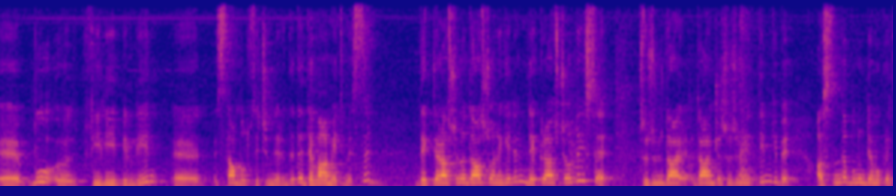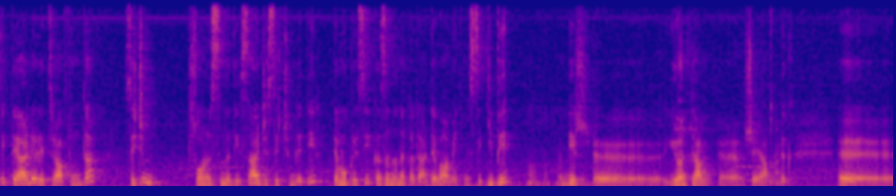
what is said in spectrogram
E, bu e, fiili birliğin e, İstanbul seçimlerinde de devam etmesi. Deklarasyona daha sonra gelelim. Deklarasyonda ise sözünü daha, daha önce sözünü ettiğim gibi aslında bunun demokratik değerler etrafında seçim sonrasında değil sadece seçimde değil demokrasiyi kazanana kadar devam etmesi gibi bir e, yöntem e, şey yaptık. E,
